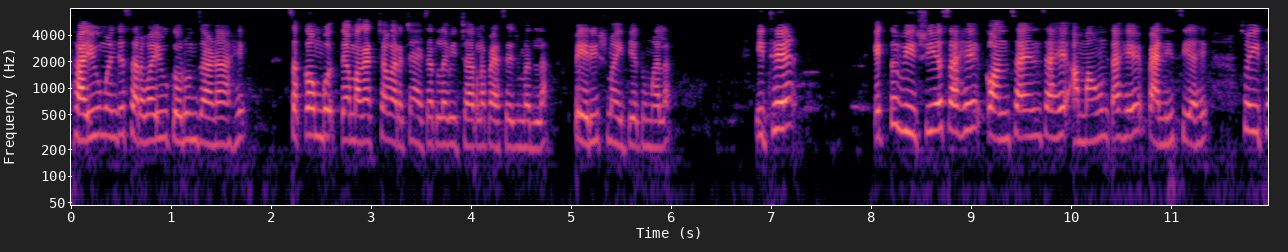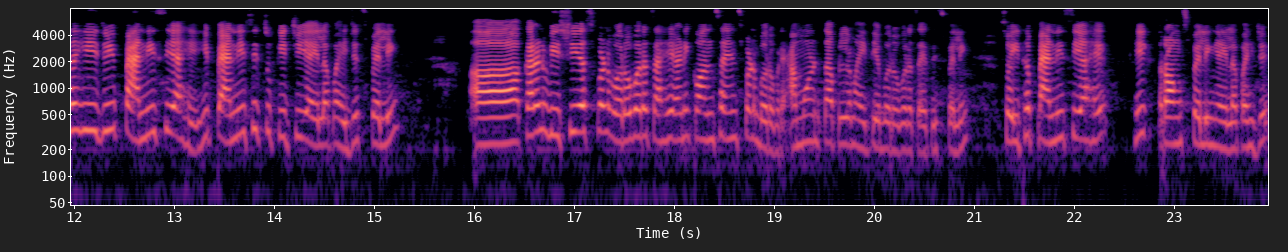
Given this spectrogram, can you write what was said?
थ्राईव्ह म्हणजे सर्वाईव्ह करून जाणं आहे. सकंब त्या मगाच्या वरच्या ह्याच्यातला विचारला पॅसेजमधला पेरिश माहिती आहे तुम्हाला. इथे एक तर विशियस आहे कॉन्सायन्स आहे अमाऊंट आहे पॅनिसी आहे. सो इथं ही जी पॅनिसी आहे ही पॅनिसी चुकीची यायला पाहिजे स्पेलिंग कारण विशियस पण बरोबरच आहे आणि कॉन्सायन्स पण बरोबर आहे. अमाऊंट तर आपल्याला माहिती आहे बरोबरच आहे ती स्पेलिंग सो इथं पॅनिसी आहे ही रॉंग स्पेलिंग यायला पाहिजे.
